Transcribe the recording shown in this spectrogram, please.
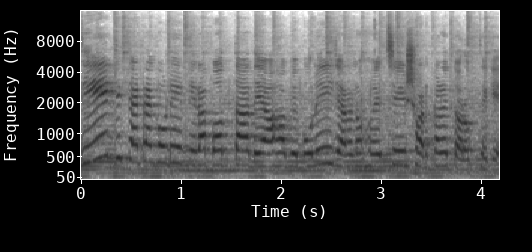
জেড ক্যাটাগরির নিরাপত্তা দেওয়া হবে বলেই জানানো হয়েছে সরকারের তরফ থেকে।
